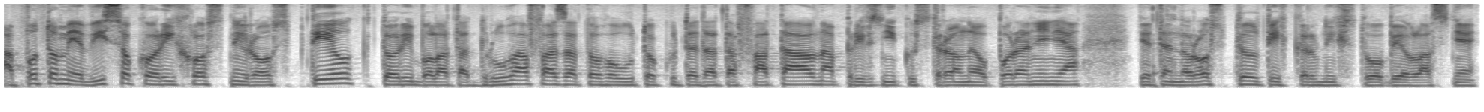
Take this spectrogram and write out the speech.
A potom je vysokorýchlostný rozptýl, ktorý bola tá druhá fáza toho útoku, teda tá fatálna pri vzniku strelného poranenia, kde ten rozptyl tých krvných stôp je vlastne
